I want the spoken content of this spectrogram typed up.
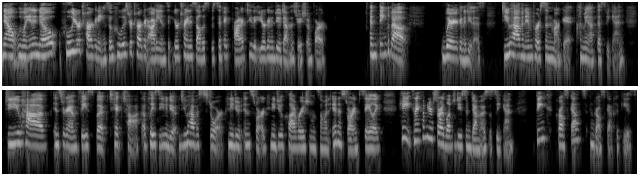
Now, we want you to know who you're targeting. So, who is your target audience that you're trying to sell the specific product to that you're going to do a demonstration for? And think about where you're going to do this. Do you have an in person market coming up this weekend? Do you have Instagram, Facebook, TikTok, a place that you can do it? Do you have a store? Can you do it in store? Can you do a collaboration with someone in a store and say, like, hey, can I come to your store? I'd love to do some demos this weekend. Think Girl Scouts and Girl Scout cookies.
